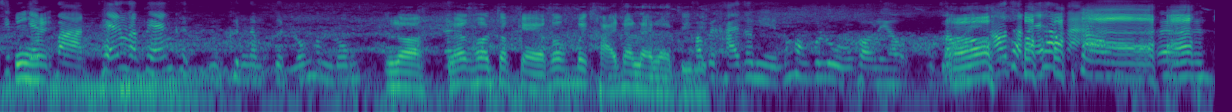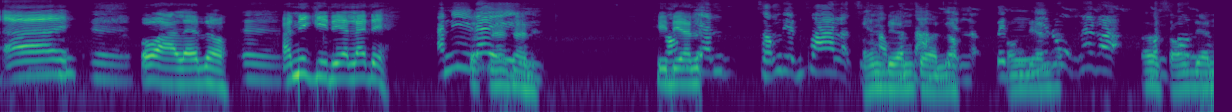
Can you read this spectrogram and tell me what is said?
สิบเพิ่งให้เจ็ดบาทแพงละแพงขึ้นขึ้นนำขึ้นลงนำลงเหรอ แล้วเขาเท่าแก่เขาไปขายเท่าไหร่ล่ะทีเขานี้ไปขายตัวนี้มาห้องก็รู้เขาแล้วเขาอ๋อให้เอาเท่าไหร่เขาก็เอาเออเอ้ยเออเพราะว่าอะไรเนาะเออ อันนี้กี่เดือนแล้วเด็ อันนี้ได้ นั่นกี่เดือนสองเดือนฟ้าละสองเดือนกว่าเนอะเป็นสองเดือนนี่ลูกนั่นละเออสองเดือน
